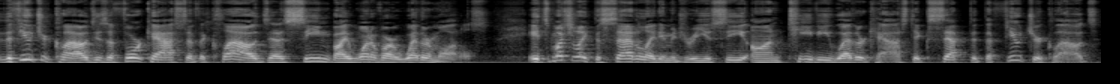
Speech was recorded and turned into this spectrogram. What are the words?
The future clouds is a forecast of the clouds as seen by one of our weather models. It's much like the satellite imagery you see on TV weathercast, except that the future clouds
